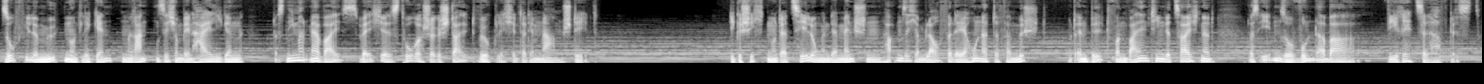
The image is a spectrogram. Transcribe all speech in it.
So viele Mythen und Legenden ranken sich um den Heiligen, dass niemand mehr weiß, welche historische Gestalt wirklich hinter dem Namen steht. Die Geschichten und Erzählungen der Menschen haben sich im Laufe der Jahrhunderte vermischt und ein Bild von Valentin gezeichnet, das ebenso wunderbar wie rätselhaft ist.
